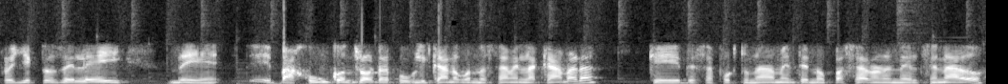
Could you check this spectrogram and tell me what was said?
proyectos de ley de, bajo un control republicano cuando estaba en la Cámara, que desafortunadamente no pasaron en el Senado,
